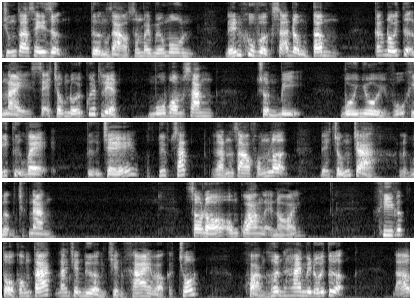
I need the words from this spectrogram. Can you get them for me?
chúng ta xây dựng tường rào sân bay Miếu Môn đến khu vực xã Đồng Tâm, các đối tượng này sẽ chống đối quyết liệt, mua bom xăng, chuẩn bị bùi nhùi vũ khí tự vệ, tự chế, tuyếp sắt gắn dao phóng lợn để chống trả lực lượng chức năng. Sau đó ông Quang lại nói, khi các tổ công tác đang trên đường triển khai vào các chốt, khoảng hơn 20 đối tượng đã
